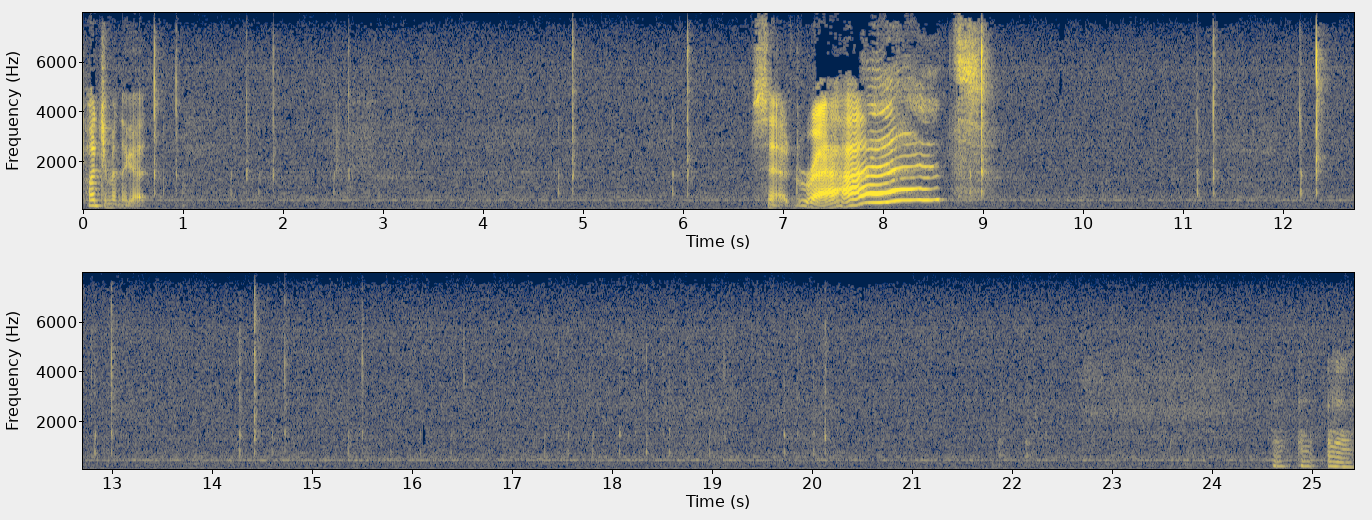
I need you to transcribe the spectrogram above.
Punch him in the gut. Said rats. Mm-mm-mm.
